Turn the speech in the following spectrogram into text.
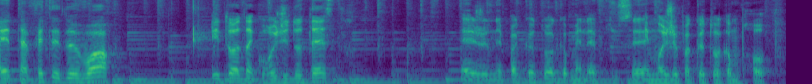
Eh, t'as fait tes devoirs Et toi, t'as corrigé de tests? Eh, je n'ai pas que toi comme élève, tu sais. Et moi, j'ai pas que toi comme prof.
